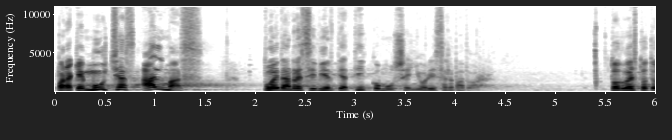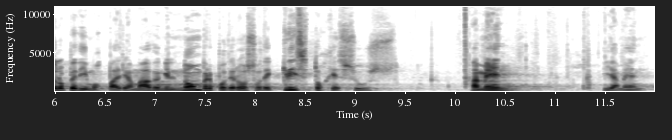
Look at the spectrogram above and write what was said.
para que muchas almas puedan recibirte a ti como Señor y Salvador. Todo esto te lo pedimos, Padre amado, en el nombre poderoso de Cristo Jesús. Amén y amén.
